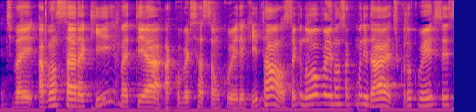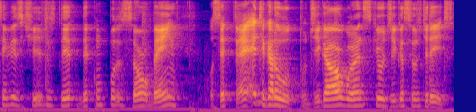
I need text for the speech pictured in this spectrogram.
A gente vai avançar aqui, vai ter a, a conversação com ele aqui e tá? tal. Segue novo aí nossa comunidade, com documentos sem vestígios de decomposição. Bem, você fede, garoto. Diga algo antes que eu diga seus direitos.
